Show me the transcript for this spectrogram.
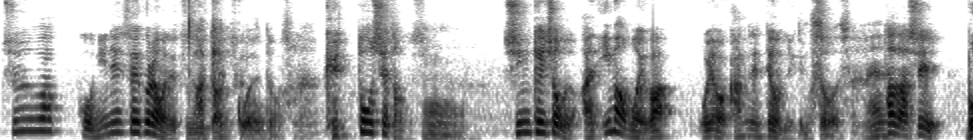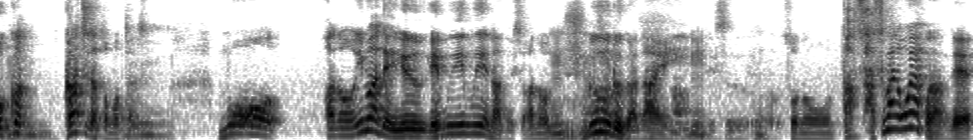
中学校2年生くらいまで続あいたんですけ結構やってど、ますね。決闘してたんですよ。うん真剣勝負のあ今思えば親は完全に手を抜いてます。そうですよね。ただし、僕はうんガチだと思ったんです。うんもう、あの、今で言う MMA なんですよ。あの、うんルールがないんです。その、たさすがに親子なんで、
